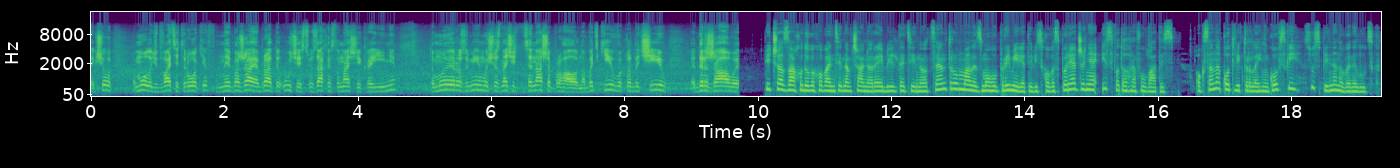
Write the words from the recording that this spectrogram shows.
Якщо молодь в 20 років не бажає брати участь у захисті нашої країни, то ми розуміємо, що значить це наша прогалина батьків, викладачів, держави. Під час заходу вихованці навчально-реабілітаційного центру мали змогу приміряти військове спорядження і сфотографуватись. Оксана Кот, Віктор Легіньковський, Суспільне новини Луцьк.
